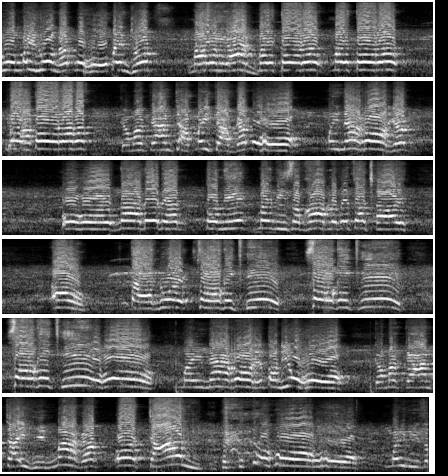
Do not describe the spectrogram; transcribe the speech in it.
ล่วงไม่ล่วงครับโอ้โหเป็นชุดไม่กันไม่โตแล้วไม่โตแล้วไม่โตแล้วค รับกรรมการจับไม่จับครับโอ้โหไม่น่ารอดครับ โอ้โหหน้าแดงแดงตอนนี้ไม่มีสภาพแล้วเป็นเจ้าชาย เอ้าแตกด้วยศอกอีกทีศอกอีกทีศอกอีกทีโอ้โหไม่น่ารอดครับตอนนี้โอ้โห กรรมการใจหินมากครับ โอ้จานโอ้โหไม่มีส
